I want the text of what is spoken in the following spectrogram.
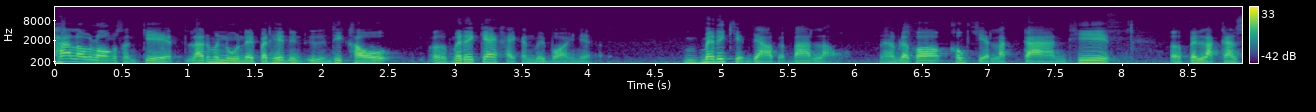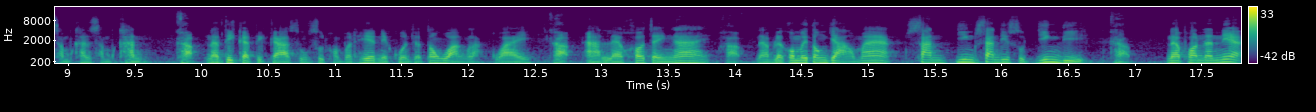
ถ้าเราลองสังเกตรัฐธรรมนูญในประเทศอื่น ๆ ที่เขาเอ่อไม่ได้แก้ไขกันบ่อยๆเนี่ยไม่ได้เขียนยาวแบบบ้านเรานะครับแล้วก็เขาเขียนหลักการที่เอ่อเป็นหลักการสำคัญสคัญๆครับนะที่กติกาสูงสุดของประเทศเนี่ยควรจะต้องวางหลักไว้ ครับอ่านแล้วเข้าใจง่ายครับ นะครับแล้วก็ไม่ต้องยาวมากสั้นยิ่งสั้นที่สุดยิ่งดี ครับ นะเพราะฉะนั้นเนี่ย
